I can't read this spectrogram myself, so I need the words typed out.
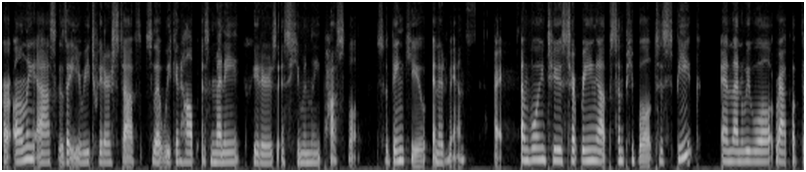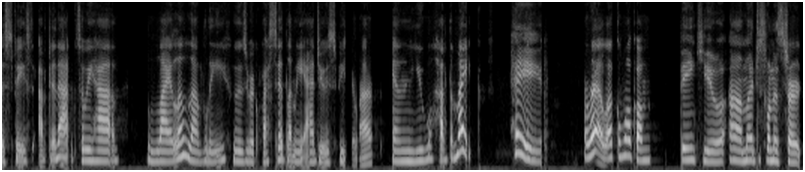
Our only ask is that you retweet our stuff so that we can help as many creators as humanly possible. So thank you in advance. All right, I'm going to start bringing up some people to speak, and then we will wrap up the space after that. So we have Lila Lovely, who's requested, let me add you as speaker up, and you will have the mic. Hey. Hello, welcome, welcome. Thank you. Um, I just want to start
